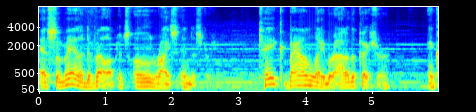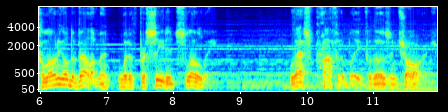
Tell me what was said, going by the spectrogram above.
as Savannah developed its own rice industry. Take bound labor out of the picture, and colonial development would have proceeded slowly, less profitably for those in charge,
